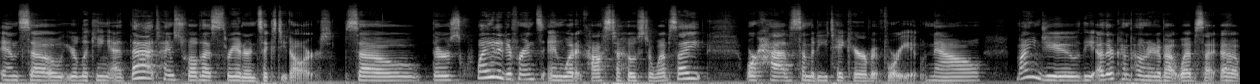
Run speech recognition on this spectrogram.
And so you're looking at that times 12, that's $360. So there's quite a difference in what it costs to host a website or have somebody take care of it for you. Now, mind you, the other component about website uh,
